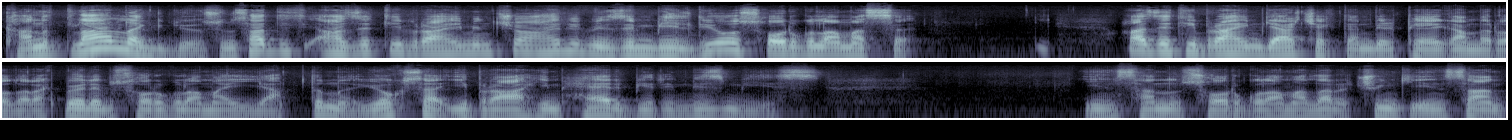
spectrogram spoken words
Kanıtlarla gidiyorsunuz. Hadi Hazreti İbrahim'in şu hepimizin bildiği o sorgulaması. Hazreti İbrahim gerçekten bir peygamber olarak böyle bir sorgulamayı yaptı mı? Yoksa İbrahim her birimiz miyiz? İnsanın sorgulamaları. Çünkü insan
